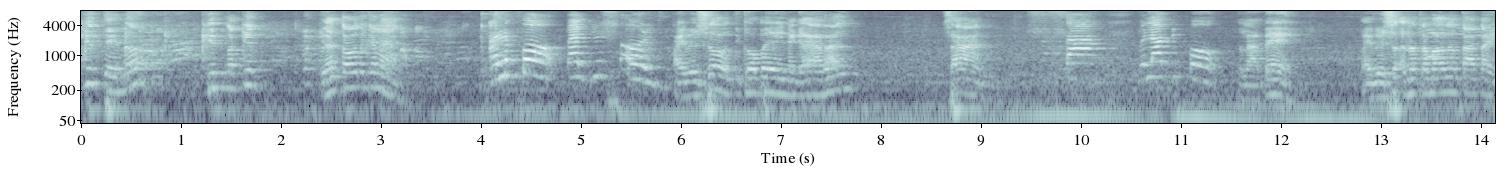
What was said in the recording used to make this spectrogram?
Cute, eh, no? Cute na cute. Ilan taon ka na? Ano po? 5 years old. Five years old. Ikaw ba yung nag-aaral? Saan? Sa Bulabi po. Malabe. Five years old. Ano trabaho ng tatay?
